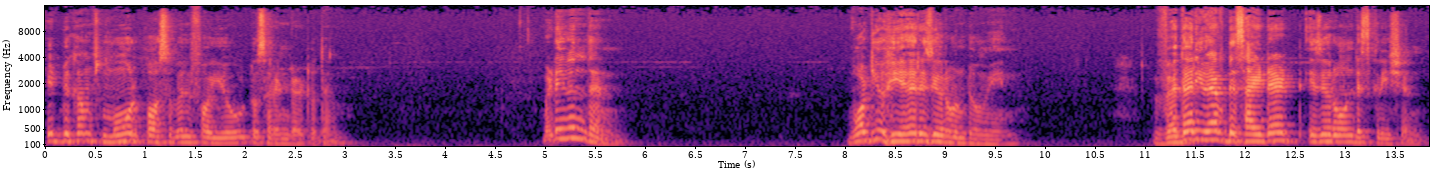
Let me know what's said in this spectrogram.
it becomes more possible for you to surrender to them. But even then, what you hear is your own domain. Whether you have decided is your own discretion.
